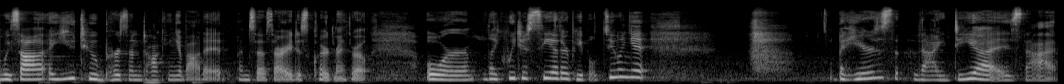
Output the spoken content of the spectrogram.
we saw a YouTube person talking about it. I'm so sorry, I just cleared my throat. Or like we just see other people doing it but here's the idea is that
